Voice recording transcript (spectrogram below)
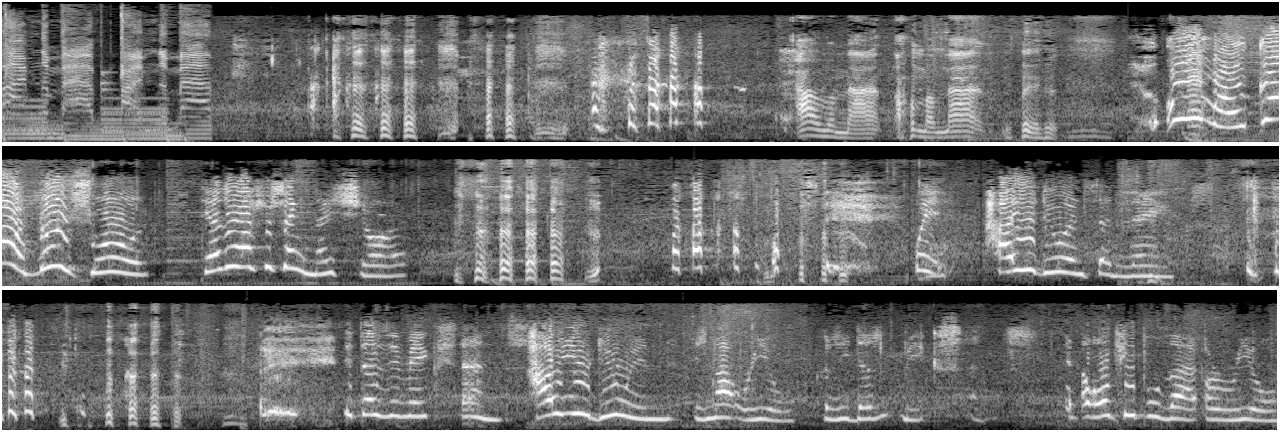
I'm the map, I'm the map. I'm a map. I'm a map. Oh my god, nice shot! The other officer saying nice shot. Wait, how you doing said thanks. It doesn't make sense. How you doing is not real, because it doesn't make sense. And all people that are real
